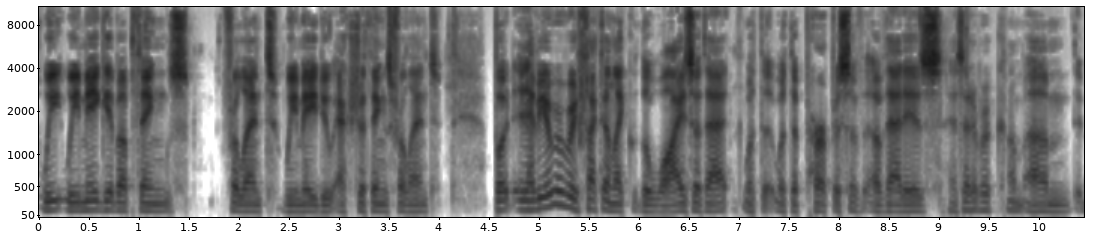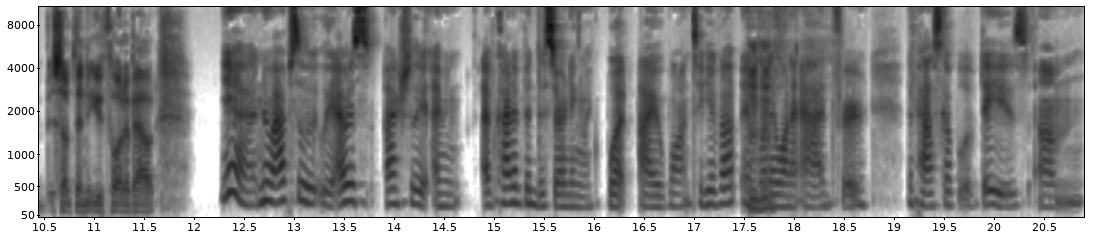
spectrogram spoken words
we, we may give up things for Lent. We may do extra things for Lent. But have you ever reflected on like the whys of that? What the what the purpose of, of that is? Has that ever come um, something that you thought about? Yeah, no, absolutely. I was actually, I mean, I've kind of been discerning like what I want to give up and what I want to add for the past couple of days. Um,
